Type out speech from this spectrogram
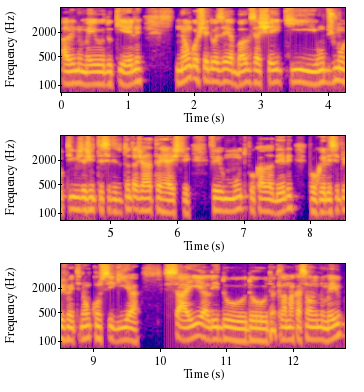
ali no meio do que ele. Não gostei do Isaiah Bugs, achei que um dos motivos de a gente ter cedido tanta jarda terrestre veio muito por causa dele, porque ele simplesmente não conseguia sair ali do, do daquela marcação ali no meio,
